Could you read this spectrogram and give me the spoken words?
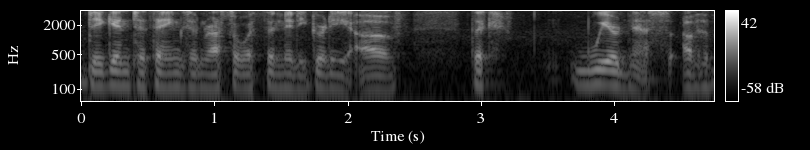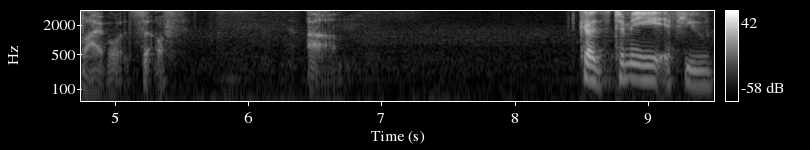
dig into things and wrestle with the nitty gritty of the weirdness of the Bible itself. Um, because to me, if you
